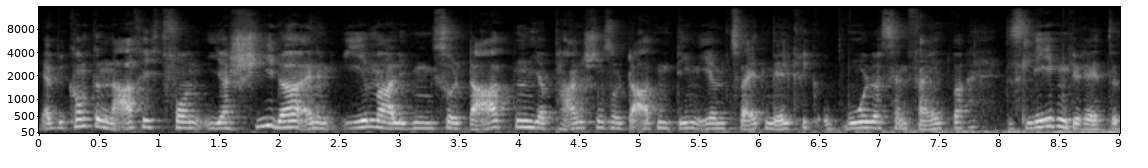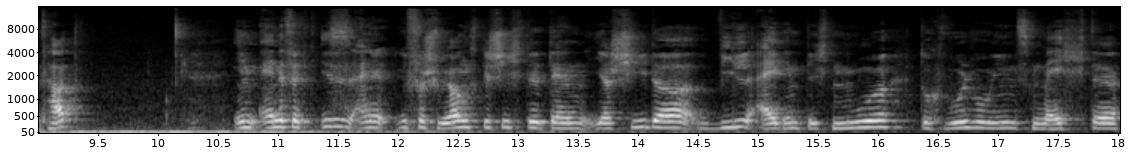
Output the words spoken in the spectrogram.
Er bekommt eine Nachricht von Yashida, einem ehemaligen Soldaten, japanischen Soldaten, dem er im Zweiten Weltkrieg, obwohl er sein Feind war, das Leben gerettet hat. Im Endeffekt ist es eine Verschwörungsgeschichte, denn Yashida will eigentlich nur durch Wolverines Mächte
